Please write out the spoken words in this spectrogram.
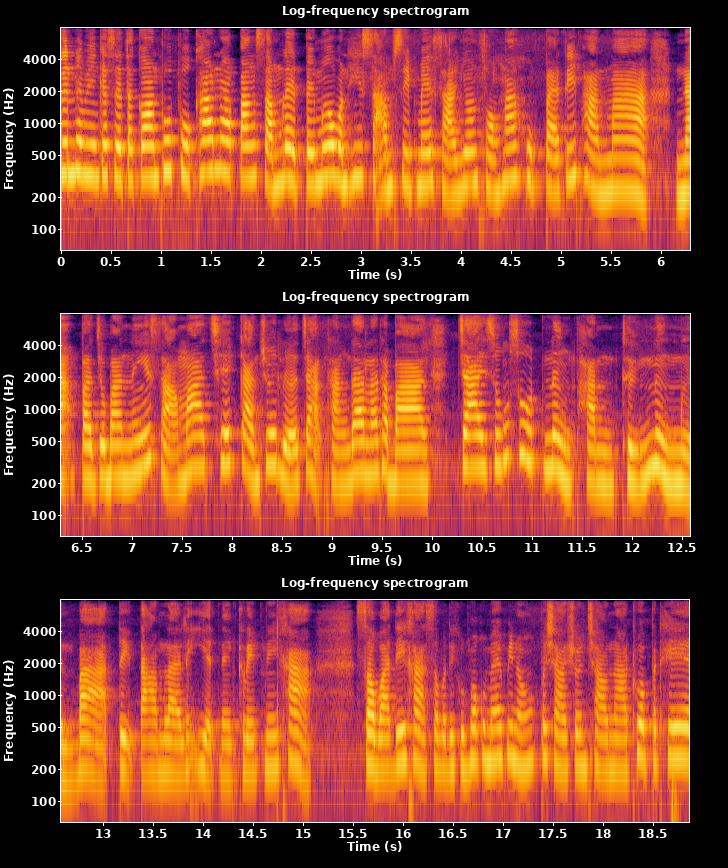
ขึ้นทะเบียนเกษตรกรผู้ปลูกข้าวนาปังสำเร็จไปเมื่อวันที่ 30 เมษายน 2568 ที่ผ่านมา ณ ปัจจุบันนี้สามารถเช็คการช่วยเหลือจากทางด้านรัฐบาล จ่ายสูงสุด 1,000 ถึง 10,000 บาท ติดตามรายละเอียดในคลิปนี้ค่ะ สวัสดีค่ะ สวัสดีคุณพ่อคุณแม่พี่น้องประชาชนชาวนาทั่วประเทศ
